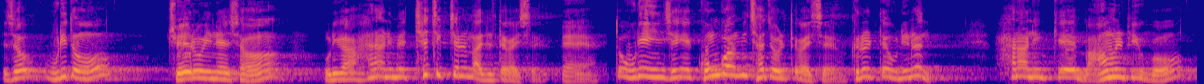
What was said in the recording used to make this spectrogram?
그래서 우리도 죄로 인해서 우리가 하나님의 채찍질을 맞을 때가 있어요. 예. 또 우리의 인생에 공고함이 찾아올 때가 있어요. 그럴 때 우리는 하나님께 마음을 비우고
